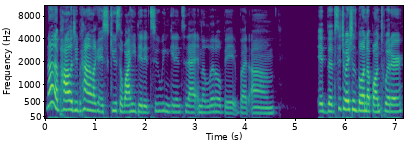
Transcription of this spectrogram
not an apology, but kind of like an excuse of why he did it too. We can get into that in a little bit, but um, it, the situation's blowing up on Twitter,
